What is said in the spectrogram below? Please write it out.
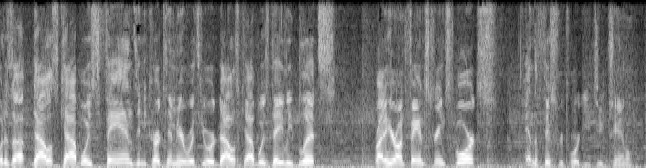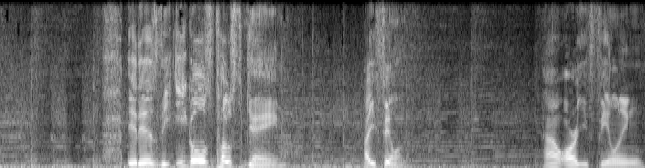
What is up, Dallas Cowboys fans? IndyCar Tim here with your Dallas Cowboys Daily Blitz, right here on FanStream Sports and the Fish Report YouTube channel. It is the Eagles post game. How you feeling? How are you feeling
